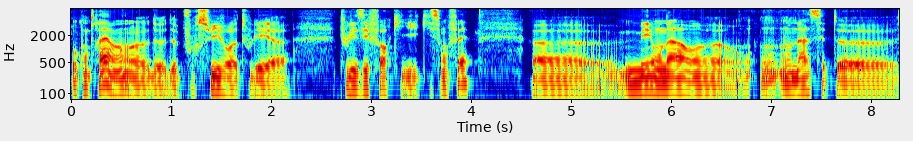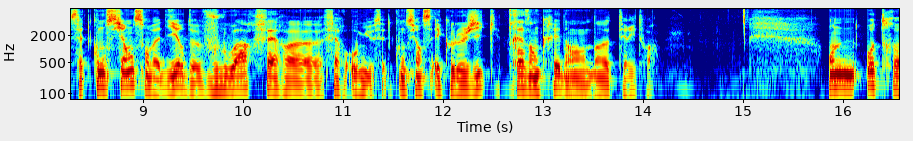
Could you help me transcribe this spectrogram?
au contraire, hein, de, poursuivre tous les, euh, efforts qui, sont faits. mais on a, cette, conscience, on va dire, de vouloir faire, au mieux, cette conscience écologique très ancrée dans notre territoire. Autre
